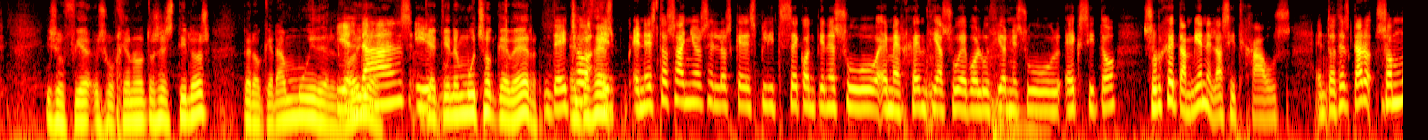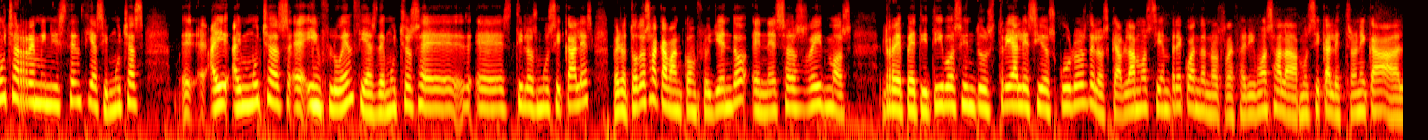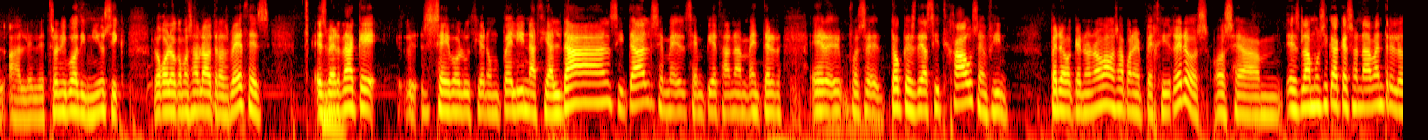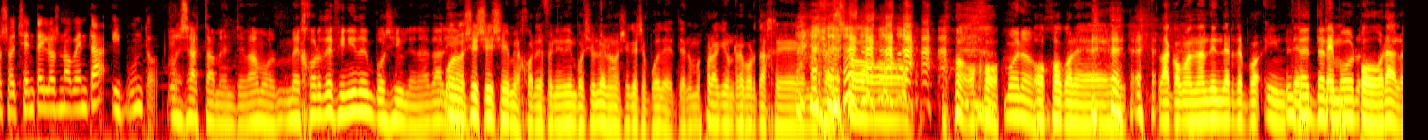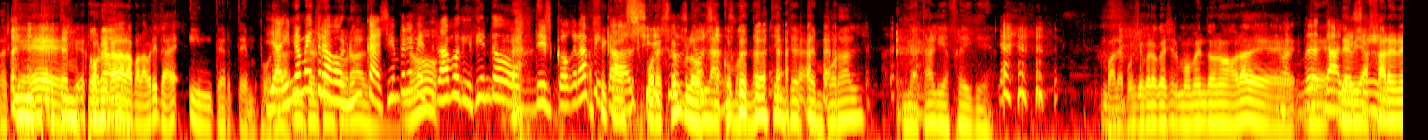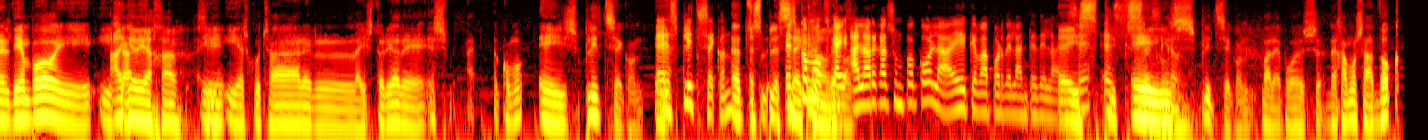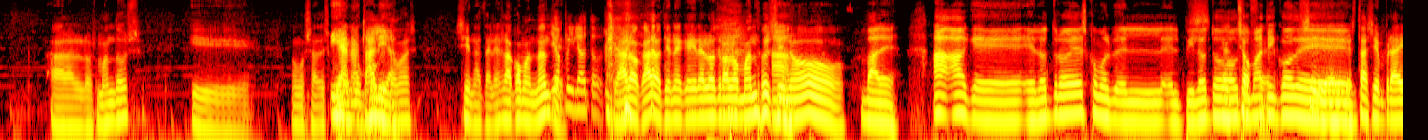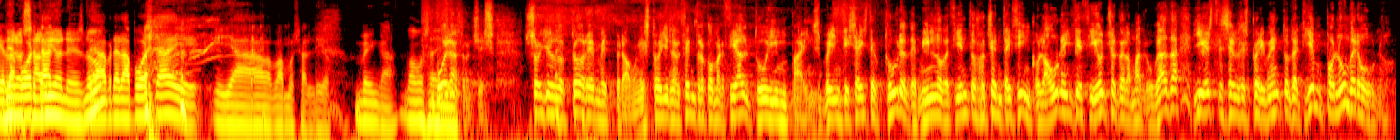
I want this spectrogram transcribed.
y surgieron otros estilos, pero que eran muy del Y el rollo, dance y- que tienen mucho que ver. De hecho, Entonces, en, en estos años en los que Split Second tiene su emergencia, su evolución y su éxito, surge también el acid house. Entonces, claro, son muchas reminiscencias y muchas eh, hay, hay muchas eh, influencias de muchos eh, eh, estilos musicales, pero todos acaban confluyendo en esos ritmos repetitivos, industriales y oscuros de los que hablamos siempre cuando nos referimos a la música electrónica, al, al electronic body music. Luego lo que hemos hablado otras veces, es verdad que eh, se evoluciona un pelín hacia el dance y tal, se, me- se empiezan a meter eh, pues eh, toques de acid house, en fin. Pero que no nos vamos a poner pejigueros. O sea, es la música que sonaba entre los 80 y los 90 y punto. exactamente, vamos, mejor definido imposible, Natalia. Bueno, sí, sí, sí, mejor definido imposible, no, sí que se puede. Tenemos por aquí un reportaje ojo, Bueno. ojo con el- la comandante intertempo- Intertempor- intertemporal. Es que Intertemporal. la palabrita, ¿eh? Intertemporal. Y ahí no me trabo intertemporal. nunca, siempre No. me trabo diciendo discográficas. Por ejemplo. la comandante intertemporal, Natalia Freire. Vale, pues yo creo que es el momento ¿no? ahora de, Bueno, de- dale, de sí. viajar en el tiempo y, y Hay que viajar, y, sí. y escuchar el- la historia de es- ¿cómo? A split second. Eh, Split second. A Split es como second. que alargas un poco la E que va por delante de la A S. split Es second. A split second. Vale, pues dejamos a Doc a los mandos y vamos a descubrir Y a un Natalia. poquito más. Sí, Natalia es la comandante. Yo piloto. Claro, claro, tiene que ir el otro a los mandos, si Ah. no... Vale. Ah, ah, que el otro es como el, el- el piloto el chofer. automático de, Sí, está siempre ahí en de la los puerta. aviones, ¿no? abre la puerta y, y ya vamos al lío. Venga, vamos a ir. Buenas noches. Soy el doctor Emmett Brown. Estoy en el centro comercial Twin Pines, 26 de octubre de 1985, la 1 y 18 de la madrugada, y este es el experimento de tiempo número uno.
